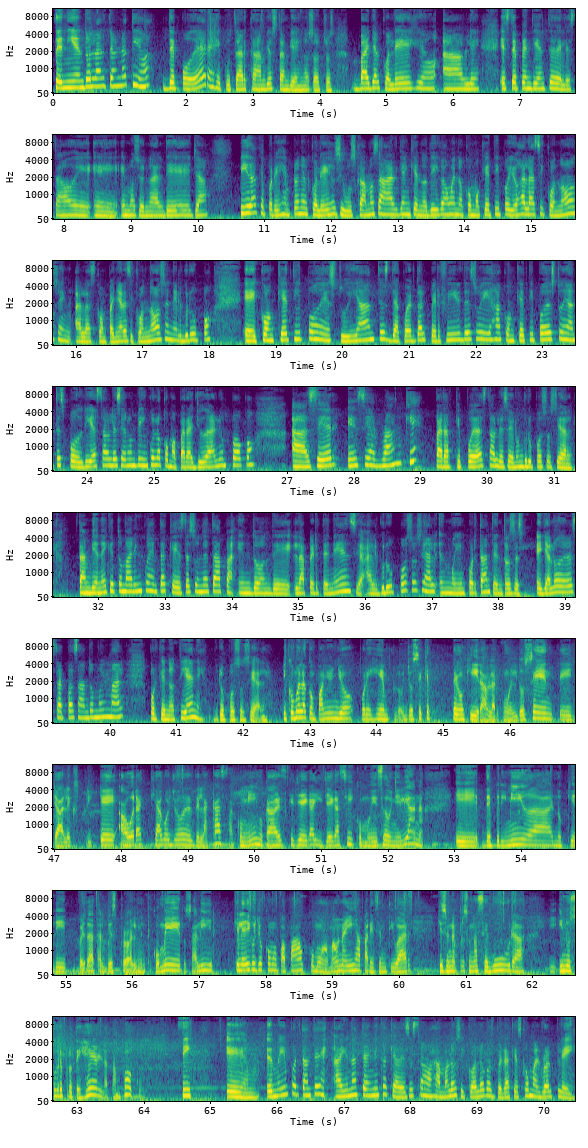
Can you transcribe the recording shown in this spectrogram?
teniendo la alternativa de poder ejecutar cambios también nosotros. Vaya al colegio, hable, esté pendiente del estado de, eh, emocional de ella. Pida que, por ejemplo, en el colegio, si buscamos a alguien que nos diga, bueno, como qué tipo, y ojalá si conocen a las compañeras, si conocen el grupo, eh, con qué tipo de estudiantes, de acuerdo al perfil de su hija, con qué tipo de estudiantes podría establecer un vínculo como para ayudarle un poco a hacer ese arranque para que pueda establecer un grupo social. También hay que tomar en cuenta que esta es una etapa en donde la pertenencia al grupo social es muy importante. Entonces, ella lo debe estar pasando muy mal porque no tiene grupo social. ¿Y cómo la acompaño yo? Por ejemplo, yo sé que tengo que ir a hablar con el docente, ya le expliqué. Ahora, ¿qué hago yo desde la casa con mi hijo cada vez que llega y llega así, como dice doña Eliana, eh, deprimida, no quiere, ¿verdad? Tal vez probablemente comer o salir. ¿Qué le digo yo como papá o como mamá a una hija para incentivar que sea una persona segura y, no sobreprotegerla tampoco? Sí, eh, es muy importante, hay una técnica que a veces trabajamos los psicólogos, ¿verdad? Que es como el role play.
